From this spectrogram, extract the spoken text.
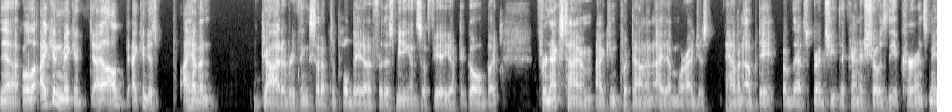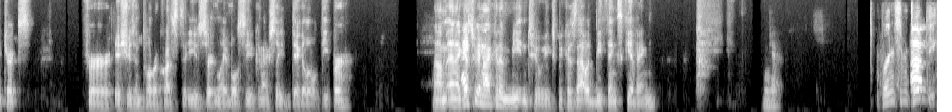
Yeah, well, I can make it, I'll, I can just, I haven't got everything set up to pull data for this meeting in Sophia, you have to go, but for next time, I can put down an item where I just have an update of that spreadsheet that kind of shows the occurrence matrix for issues and pull requests that use certain labels, so you can actually dig a little deeper. Um, and I guess we're not gonna meet in two weeks because that would be Thanksgiving. Yeah. Bring some Um, turkey.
